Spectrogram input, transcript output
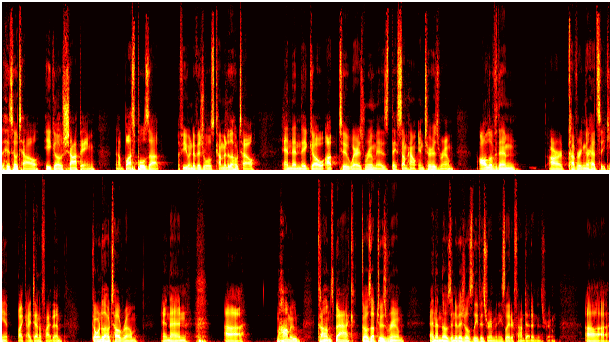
his hotel, he goes shopping, a bus pulls up, a few individuals come into the hotel, and then they go up to where his room is. They somehow enter his room. All of them are covering their heads so you can't like identify them. Go into the hotel room, and then uh, Mahmoud comes back, goes up to his room, and then those individuals leave his room, and he's later found dead in his room. Uh,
